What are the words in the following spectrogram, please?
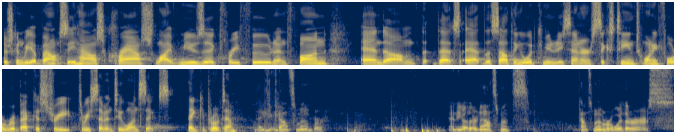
There's going to be a bouncy house, crafts, live music, free food, and fun. And um, th- that's at the South Inglewood Community Center, 1624 Rebecca Street, 37216. Thank you, Pro Tem. Thank you, Councilmember. Any other announcements? Councilmember Withers.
